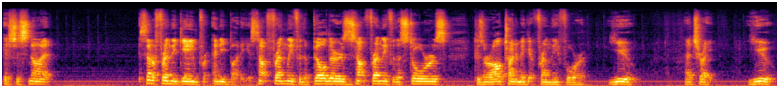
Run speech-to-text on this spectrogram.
it's just not it's not a friendly game for anybody. It's not friendly for the builders. It's not friendly for the stores because they're all trying to make it friendly for you. That's right, you,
